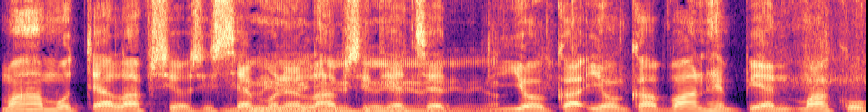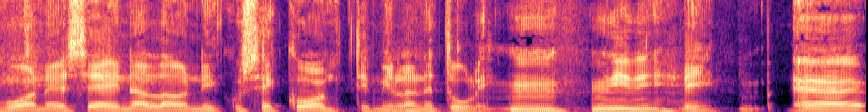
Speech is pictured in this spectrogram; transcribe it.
maahanmuuttajan lapsi on siis semmoinen joo, joo, lapsi, joo, tiedätkö, joo, joo, joo. Jonka, jonka vanhempien makuhuoneen seinällä on niin kuin se kontti, millä ne tuli. Mm, niin, niin. Niin. Öö,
